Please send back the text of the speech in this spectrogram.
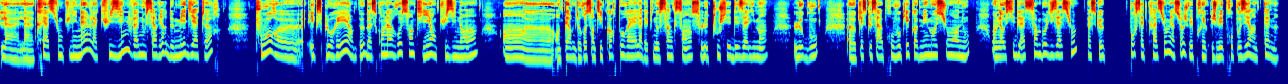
la, la, création culinaire, la cuisine va nous servir de médiateur pour euh, explorer un peu bah, ce qu'on a ressenti en cuisinant, en, euh, en termes de ressenti corporel avec nos cinq sens, le toucher des aliments, le goût, euh, qu'est-ce que ça a provoqué comme émotion en nous. On a aussi de la symbolisation parce que pour cette création, bien sûr, je vais, je vais proposer un thème.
